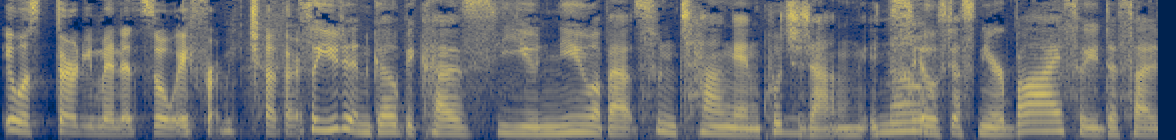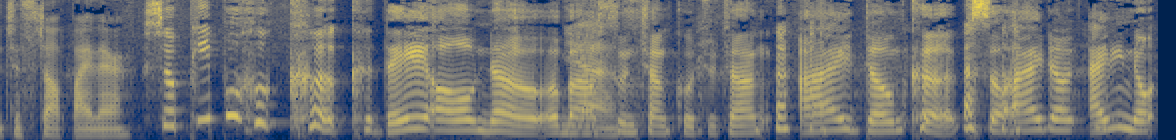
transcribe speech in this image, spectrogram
it was 30 minutes away from each other. So you didn't go because you knew about sunchang and gochujang. It's, No. It was just nearby, so you decided to stop by there. So people who cook, they all know about Yes. sunchang gochujang. I don't cook, so I don't. I didn't know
